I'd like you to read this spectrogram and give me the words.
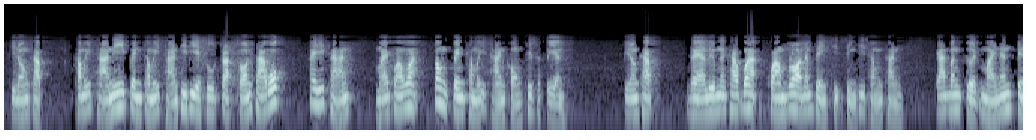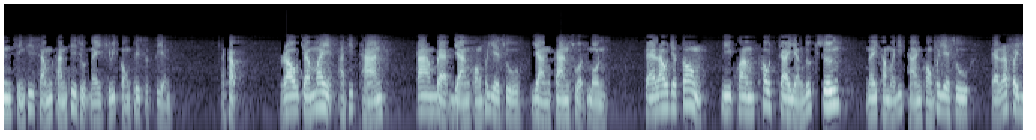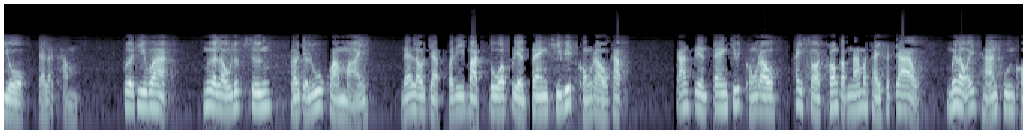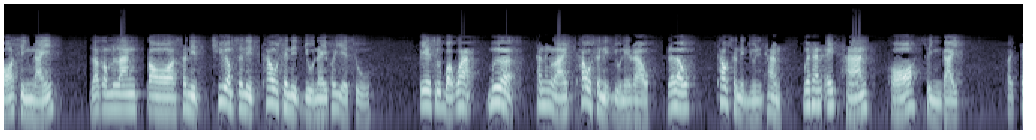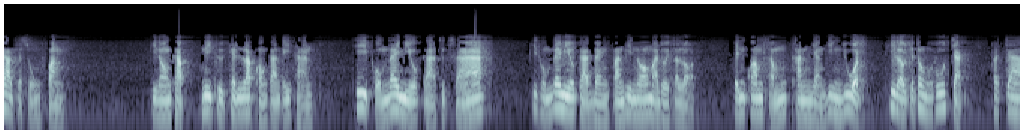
พี่น้องครับคำอธิษฐานนี้เป็นคำอธิษฐานที่พระเยซูตรัสสอนสาวกให้อธิษฐาน หมายความว่าต้องเป็นคำอธิษฐานของคริสเตียน พี่น้องครับอย่าลืมนะครับว่าความรอดนั้นเป็นสิ่งที่สำคัญ การบังเกิดใหม่นั้นเป็นสิ่งที่สำคัญที่สุดในชีวิตของคริสเตียนนะครับ เราจะไม่อธิษฐานตามแบบอย่างของพระเยซูอย่างการสวดมนต์แต่เราจะต้องมีความเข้าใจอย่างลึกซึ้งในคำอธิษฐานของพระเยซู แต่ละประโยคแต่ละคำเพื่อที่ว่าเมื่อเราลึกซึ้งเราจะรู้ความหมาย และเราจะปฏิบัติตัวเปลี่ยนแปลงชีวิตของเราครับ การเปลี่ยนแปลงชีวิตของเราให้สอดคล้องกับน้ำพระทัยพระเจ้า เมื่อเราอธิษฐานทูลขอสิ่งไหนเรากำลังต่อสนิทเชื่อมสนิทเข้าสนิทอยู่ในพระเยซู พระเยซูบอกว่าเมื่อท่านทั้งหลายเข้าสนิทอยู่ในเรา และเราเข้าสนิทอยู่ในท่าน เมื่อท่านอธิษฐานขอสิ่งใด พระเจ้าจะทรงฟัง พี่น้องครับ นี่คือเคล็ดลับของการอธิษฐานที่ผมได้มีโอกาสศึกษา ที่ผมได้มีโอกาสแบ่งปันพี่น้องมาโดยตลอด เป็นความสำคัญอย่างยิ่งยวดที่เราจะต้องรู้จักพระเจ้า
